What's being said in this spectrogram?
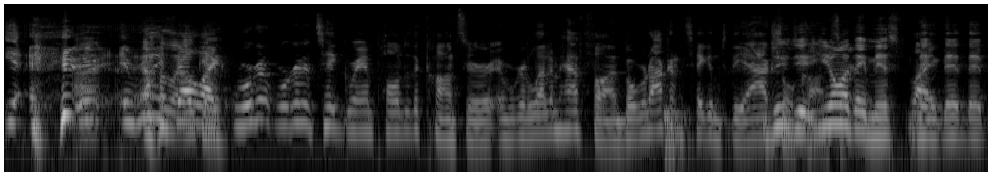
Yeah, it, it really felt like, like, we're gonna we're gonna take Grandpa to the concert and we're gonna let him have fun, but we're not gonna take him to the actual. Dude, dude, you know what they missed? Like, Like that,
